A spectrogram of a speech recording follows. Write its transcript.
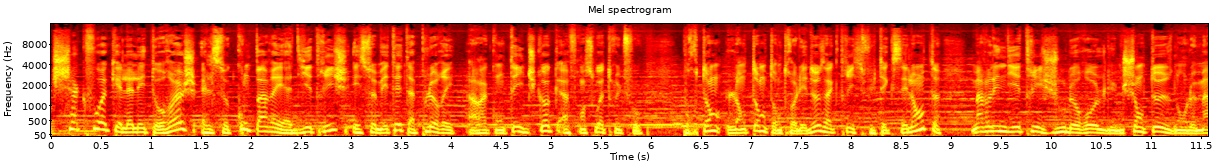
Chaque fois qu'elle allait au rush, elle se comparait à Dietrich et se mettait à pleurer, a raconté Hitchcock à François Truffaut. Pourtant, l'entente entre les deux actrices fut excellente. Marlène Dietrich joue le rôle d'une chanteuse dont le mari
